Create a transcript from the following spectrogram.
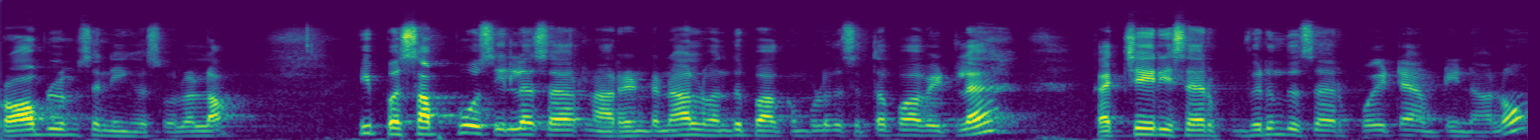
ப்ராப்ளம்ஸை நீங்கள் சொல்லலாம். இப்போ சப்போஸ் இல்லை சார் நான் ரெண்டு நாள் வந்து பார்க்கும் பொழுது சித்தப்பா வீட்டில் கச்சேரி சார் விருந்து சார் போயிட்டேன் அப்படின்னாலும்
